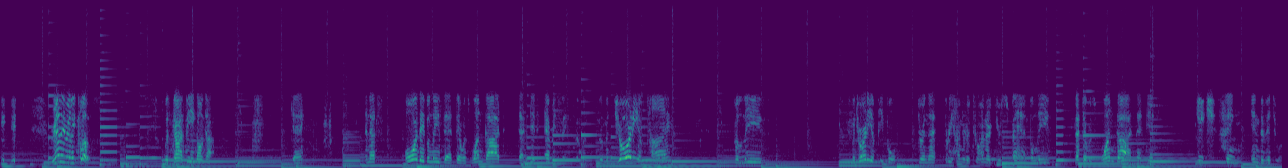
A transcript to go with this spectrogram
really, really close. With God being on top. Okay? And that's, or they believe that there was one God that did everything. The, the majority of time believed, the majority of people during that 300 or 200 year span believed that there was one God that did each thing individually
